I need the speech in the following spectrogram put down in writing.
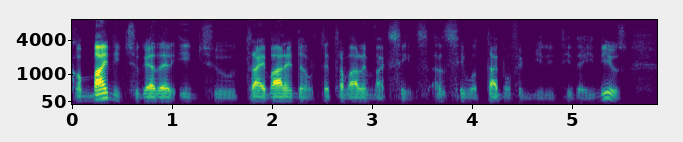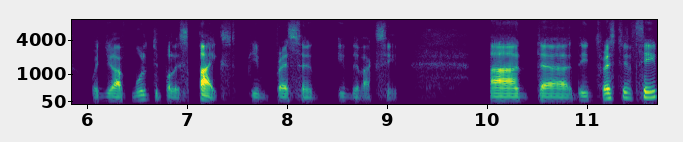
combine it together into trivalent or tetravalent vaccines and see what type of immunity they induce when you have multiple spikes being present in the vaccine. And uh, the interesting thing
